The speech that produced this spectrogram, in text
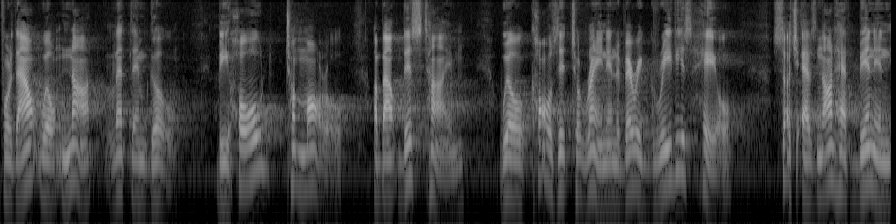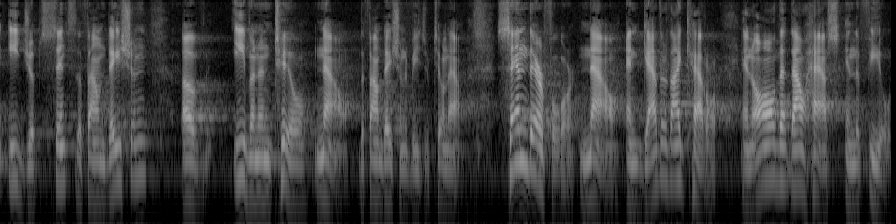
for thou wilt not let them go. Behold, tomorrow, about this time, will cause it to rain in a very grievous hail, such as not hath been in Egypt since the foundation of even until now, the foundation of Egypt till now. Send therefore now and gather thy cattle and all that thou hast in the field.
